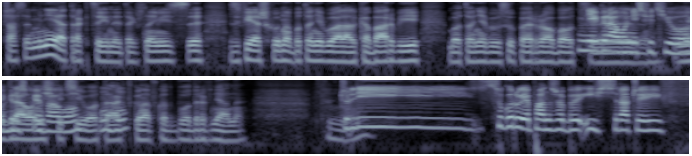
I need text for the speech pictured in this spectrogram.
czasem mniej atrakcyjny, tak przynajmniej z, z wierzchu, no bo to nie była lalka Barbie, bo to nie był super robot. Nie grało, y, nie świeciło, Nie nie grało, nie, śpiewało. świeciło, tak, Mhm. tylko na przykład było drewniane. No. Czyli sugeruje pan, żeby iść raczej w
